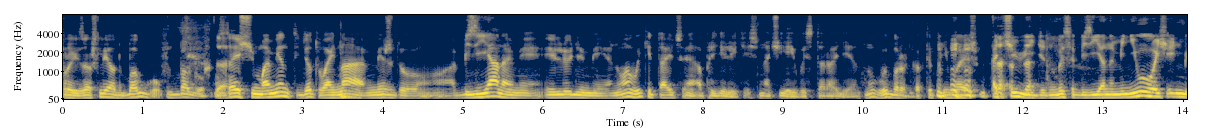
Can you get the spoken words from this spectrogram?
произошли от богов. Богов, В настоящий момент идет война между обезьянами и людьми. Ну, а вы, китайцы, определитесь, на чьей вы стороне. Ну, выбор, как ты понимаешь, очевиден. Мы с обезьянами не очень.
